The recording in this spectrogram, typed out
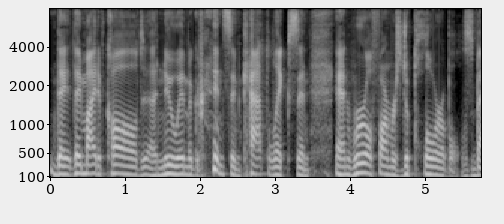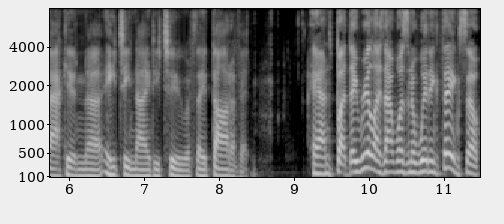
they they might have called uh, new immigrants and Catholics and and rural farmers deplorables back in uh, 1892 if they thought of it. And but they realized that wasn't a winning thing. So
